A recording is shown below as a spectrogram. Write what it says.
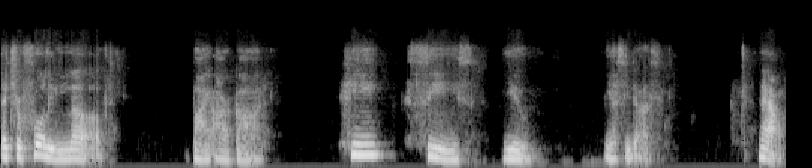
that you're fully loved by our God. He sees you. Yes, He does. Now,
